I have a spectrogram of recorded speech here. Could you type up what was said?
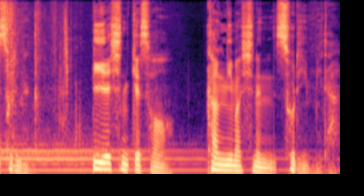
소리는 비의 신께서 강림하시는 소리입니다.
